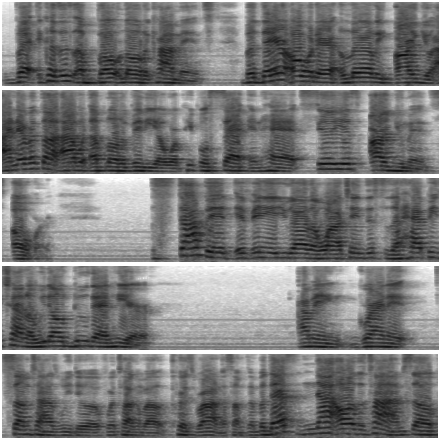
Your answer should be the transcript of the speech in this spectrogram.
but because it's a boatload of comments. But they're over there literally arguing. I never thought I would upload a video where people sat and had serious arguments over. Stop it if any of you guys are watching. This is a happy channel. We don't do that here. I mean, granted, sometimes we do if we're talking about Chris Brown or something, but that's not all the time. So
